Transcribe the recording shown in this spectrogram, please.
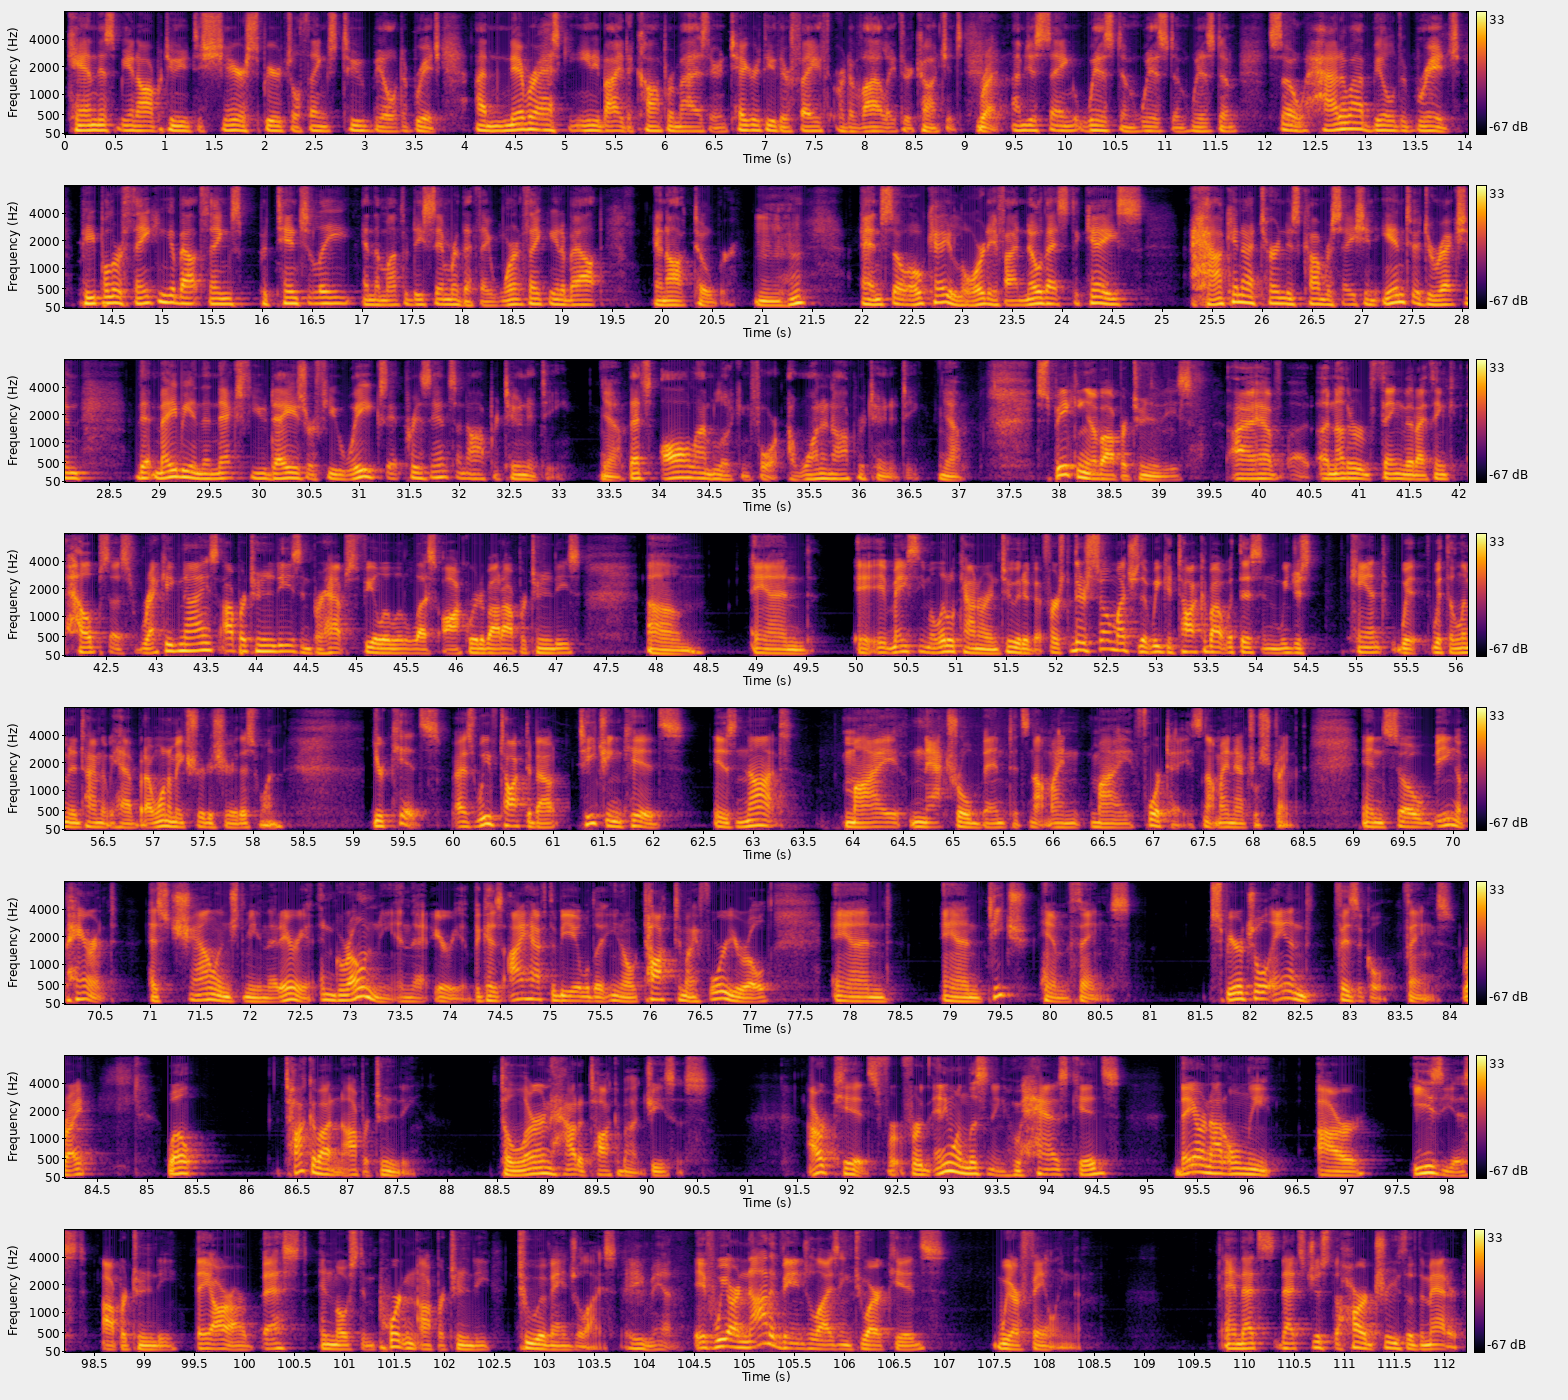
Can this be an opportunity to share spiritual things to build a bridge? I'm never asking anybody to compromise their integrity, their faith, or to violate their conscience. Right. I'm just saying wisdom, wisdom, wisdom. So, how do I build a bridge? People are thinking about things potentially in the month of December that they weren't thinking about in October. Mm-hmm. And so, okay, Lord, if I know that's the case, how can I turn this conversation into a direction that maybe in the next few days or few weeks it presents an opportunity? Yeah. That's all I'm looking for. I want an opportunity. Yeah. Speaking of opportunities, I have uh, another thing that I think helps us recognize opportunities and perhaps feel a little less awkward about opportunities. Um, and it, it may seem a little counterintuitive at first. There's so much that we could talk about with this, and we just can't with with the limited time that we have. But I want to make sure to share this one. Your kids, as we've talked about, teaching kids is not my natural bent. It's not my my forte. It's not my natural strength. And so being a parent has challenged me in that area and grown me in that area because I have to be able to, you know, talk to my 4-year-old and and teach him things, spiritual and physical things, right? Well, talk about an opportunity to learn how to talk about Jesus. Our kids, for, for anyone listening who has kids, they are not only our easiest opportunity, they are our best and most important opportunity to evangelize. Amen. If we are not evangelizing to our kids, we are failing them. And that's that's just the hard truth of the matter.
